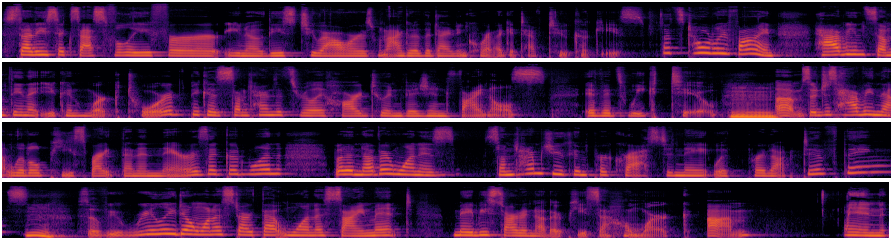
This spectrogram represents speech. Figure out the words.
study successfully for, you know, these two hours, when I go to the dining court, I get to have two cookies. That's totally fine. Having something that you can work towards because sometimes it's really hard to envision finals if it's week 2 mm-hmm. um, so just having that little piece right then and there is a good one. But another one is sometimes you can procrastinate with productive things. Mm. So if you really don't want to start that one assignment, maybe start another piece of homework. Um, and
